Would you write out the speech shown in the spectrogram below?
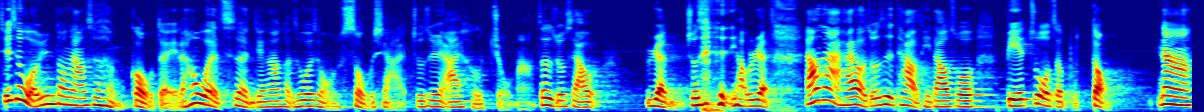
其实我运动量是很够的，然后我也吃很健康，可是为什么我瘦不下来？就是因为爱喝酒嘛，这个就是要。忍就是要忍，然后再来还有就是他有提到说别坐着不动，那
